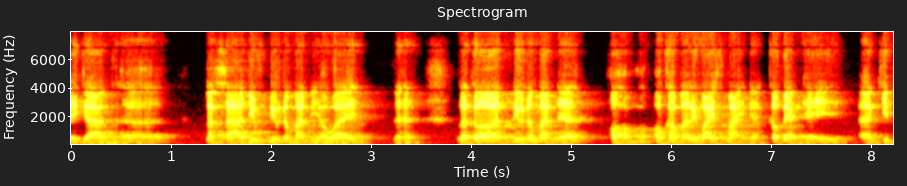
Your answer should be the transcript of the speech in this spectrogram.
ในการเอ่อรักษาดิวดิวน้ำมันนี้เอาไว้นะฮะแล้วก็ดิวน้ำมันเนี่ยพอเอาเอากลับมา revise ใหม่เนี่ยก็แบ่งให้อังกฤษ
